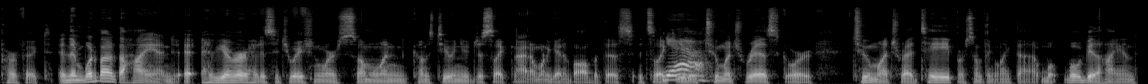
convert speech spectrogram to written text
Perfect. And then what about the high end? Have you ever had a situation where someone comes to you and you're just like nah, i don't want to get involved with this it's like yeah. either too much risk or too much red tape or something like that? What, what would be the high end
